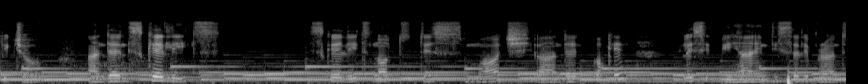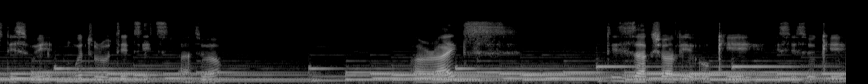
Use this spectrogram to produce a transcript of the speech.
picture and then scale it scale it not this much and then okay place it behind the celebrant this way. I'm going to rotate it as well. All right this is actually okay. This is okay.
